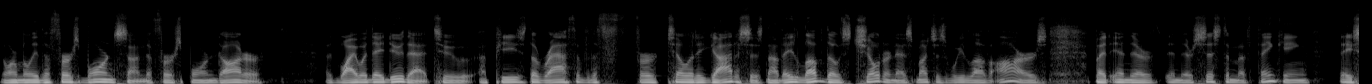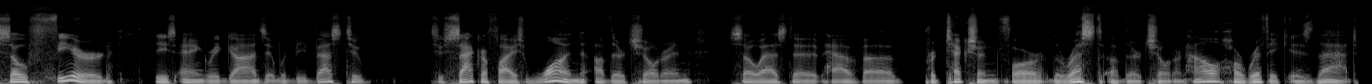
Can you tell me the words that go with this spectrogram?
normally the firstborn son, the firstborn daughter. Why would they do that? To appease the wrath of the fertility goddesses. Now they love those children as much as we love ours, but in their in their system of thinking, they so feared these angry gods, it would be best to to sacrifice one of their children so as to have uh, protection for the rest of their children. How horrific is that?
